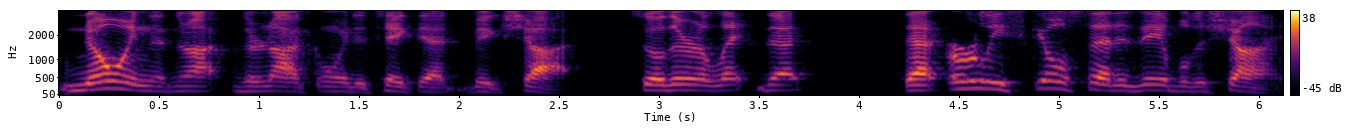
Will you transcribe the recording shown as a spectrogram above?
knowing that they're not they're not going to take that big shot. So they're that that early skill set is able to shine.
